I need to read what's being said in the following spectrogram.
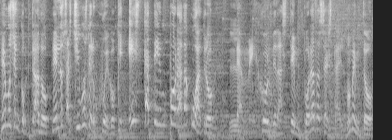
hemos encontrado en los archivos del juego que esta temporada 4, la mejor de las temporadas hasta el momento,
